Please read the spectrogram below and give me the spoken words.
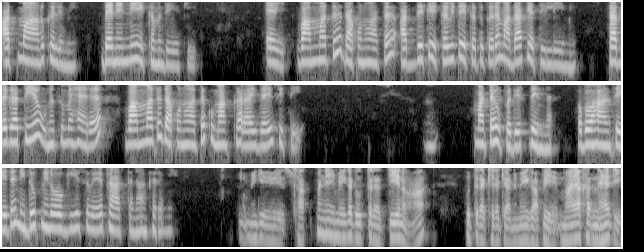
අත් මාරු කෙලිමි. දැනෙන්නේ එකම දෙයකි. ඇයි වම් අත දකුණු අත අත් දෙක එක විට එකතු කර මදක් ඇතිල්ලීමි. තද ගතිය උණුසුම හැර වම් අත දකුණු අත කුමක් කරයිදයි සිටී. මට උපදෙස් දෙන්න. ඔබ වහන්සේට නිදුක් නිරෝගී සුවය ප්‍රාර්ථනා කරමි. මේකේ සක්මනේ මේකට උත්තරයක් තියෙනවා. උත්තරයක් කියලා කියන්නේ මේක අපේ මායා කරන හැටි.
